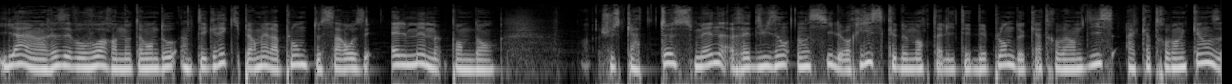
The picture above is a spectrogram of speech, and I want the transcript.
Il a un réservoir notamment d'eau intégré qui permet à la plante de s'arroser elle-même pendant jusqu'à deux semaines, réduisant ainsi le risque de mortalité des plantes de 90 à 95%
